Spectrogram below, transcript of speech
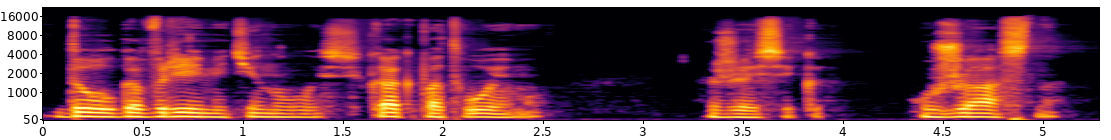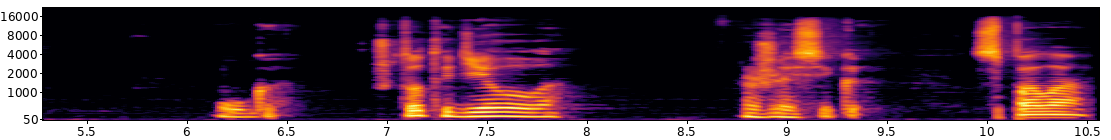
Долго время тянулось. Как по-твоему? Джессика. Ужасно. Уга. Что ты делала? Джессика. Спала.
